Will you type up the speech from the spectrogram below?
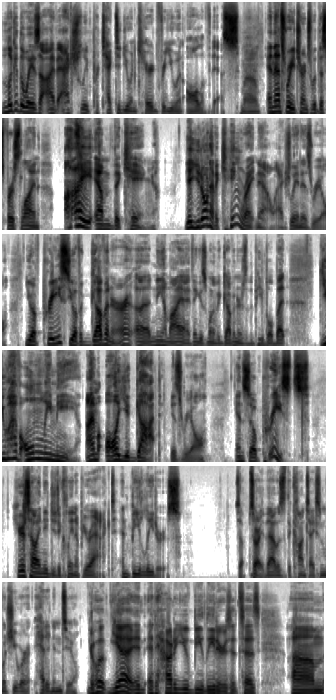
Look at the ways that I've actually protected you and cared for you in all of this. Wow. And that's where he turns with this first line I am the king. Yeah, you don't have a king right now, actually, in Israel. You have priests, you have a governor. Uh, Nehemiah, I think, is one of the governors of the people, but you have only me. I'm all you got, Israel. And so, priests, here's how I need you to clean up your act and be leaders. So, sorry, that was the context in which you were headed into. Well, yeah, and, and how do you be leaders? It says, um,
